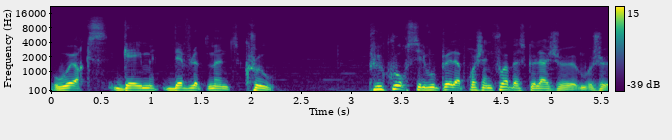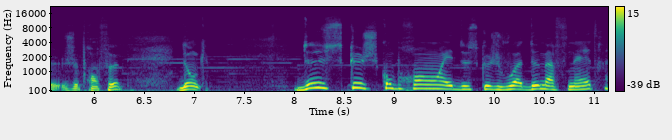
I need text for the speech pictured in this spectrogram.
Works Game Development Crew. Plus court, s'il vous plaît, la prochaine fois, parce que là, je, je prends feu. Donc, de ce que je comprends et de ce que je vois de ma fenêtre,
